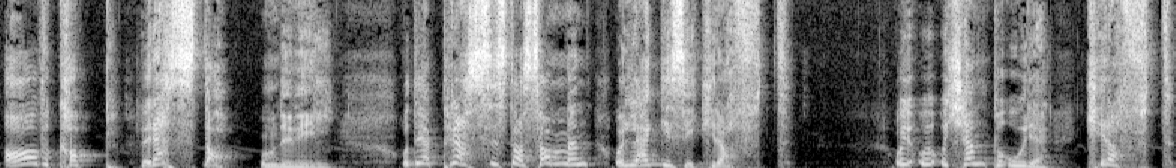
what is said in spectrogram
Avkapp. Rester, om du vil. Og det presses da sammen og legges i kraft. Og, og, og kjenn på ordet kraft.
